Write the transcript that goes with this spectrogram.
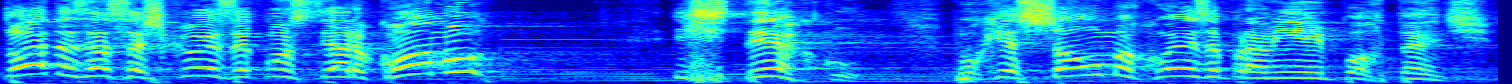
todas essas coisas eu considero como esterco, porque só uma coisa para mim é importante.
